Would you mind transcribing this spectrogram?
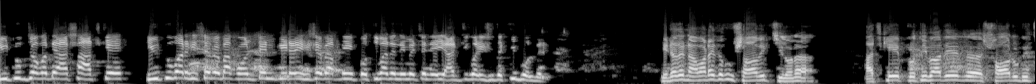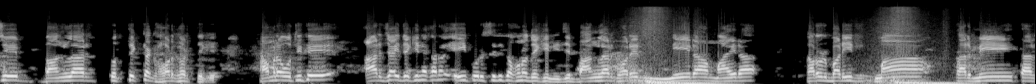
ইউটিউব জগতে আসা আজকে ইউটিউবার হিসেবে বা কন্টেন্ট ক্রিয়েটার হিসেবে আপনি প্রতিবাদে নেমেছেন এই আর্যিকর ইস্যুতে, কি বলবেন? এটাতে নামাটাই তো খুব স্বাভাবিক ছিল না। আজকে প্রতিবাদের স্বর উঠেছে বাংলার প্রত্যেকটা ঘর ঘর থেকে। আমরা অতীতে আর যাই দেখি না কারণ এই পরিস্থিতি কখনো দেখিনি যে বাংলার ঘরের মেয়েরা, মায়েরা, কারোর বাড়ির মা, তার মেয়ে, তার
